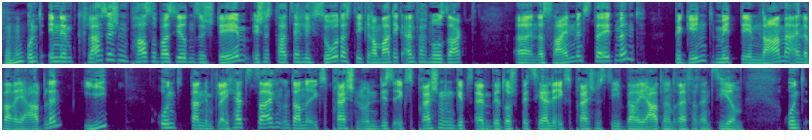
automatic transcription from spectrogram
Mhm. Und in dem klassischen parserbasierten System ist es tatsächlich so, dass die Grammatik einfach nur sagt, äh, ein Assignment Statement beginnt mit dem Name einer Variablen i und dann dem Gleichheitszeichen und dann eine Expression. Und in dieser Expression gibt es eben wieder spezielle Expressions, die Variablen referenzieren. Und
